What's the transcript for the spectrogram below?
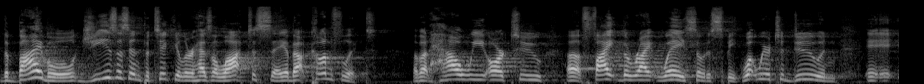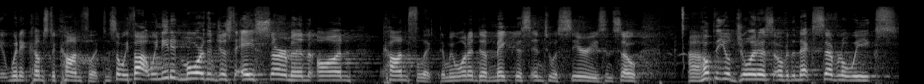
the Bible, Jesus in particular, has a lot to say about conflict, about how we are to uh, fight the right way, so to speak, what we're to do in, in, when it comes to conflict. And so we thought we needed more than just a sermon on conflict. And we wanted to make this into a series. And so I uh, hope that you'll join us over the next several weeks.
